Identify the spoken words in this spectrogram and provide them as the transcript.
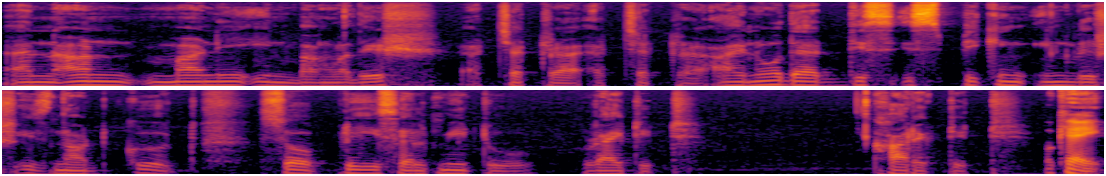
and earn money in Bangladesh, etc., etc. I know that this speaking English is not good, so please help me to write it, correct it. Okay.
